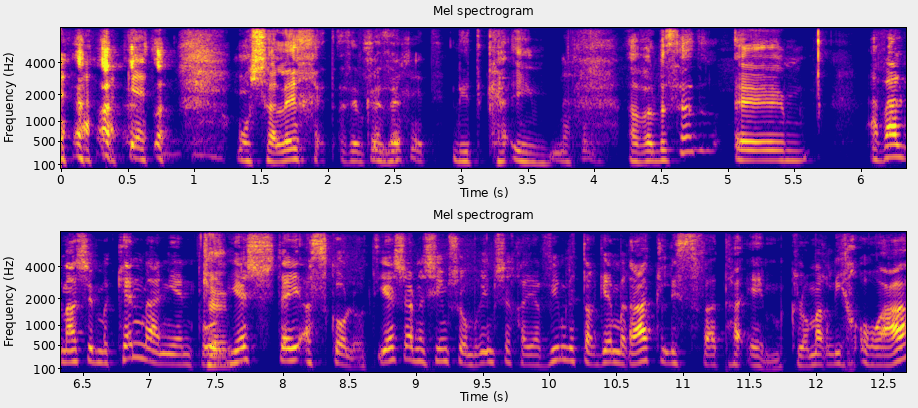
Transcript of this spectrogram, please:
כן. או שלכת. אז הם כזה נתקעים. נכון. אבל בסדר. אבל מה שכן מעניין פה, כן. יש שתי אסכולות. יש אנשים שאומרים שחייבים לתרגם רק לשפת האם. כלומר, לכאורה,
